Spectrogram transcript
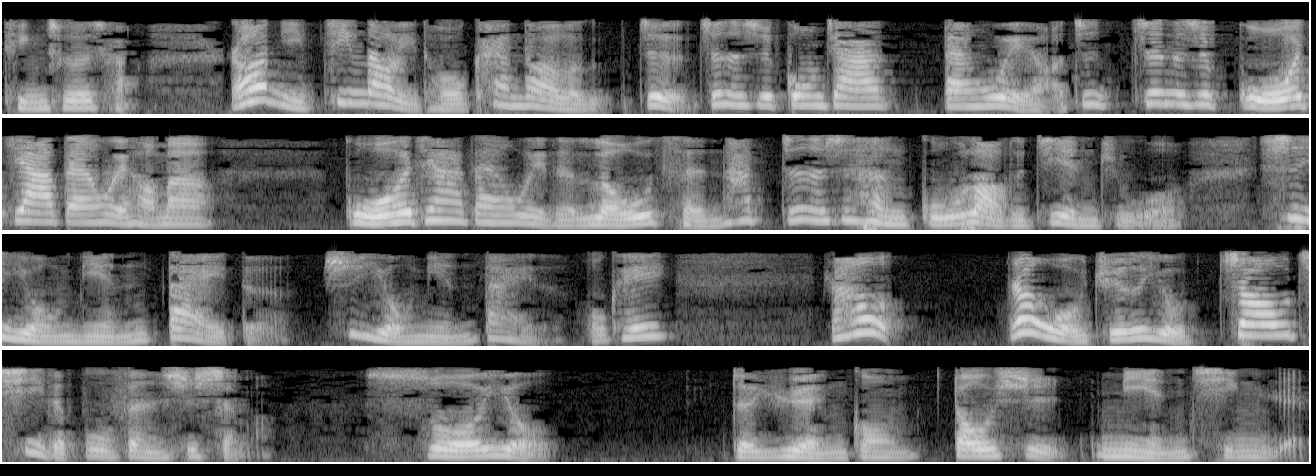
停车场。然后你进到里头，看到了，这真的是公家单位啊，这真的是国家单位，好吗？国家单位的楼层，它真的是很古老的建筑哦，是有年代的，是有年代的。OK，然后让我觉得有朝气的部分是什么？所有的员工都是年轻人，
